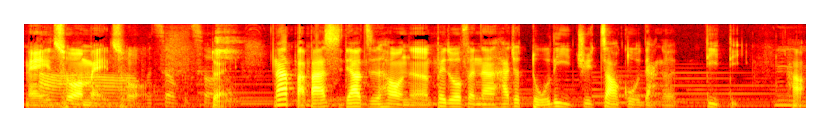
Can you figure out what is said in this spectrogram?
没错，没错，不错，不错。对，那爸爸死掉之后呢，贝多芬呢，他就独立去照顾两个弟弟。好，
